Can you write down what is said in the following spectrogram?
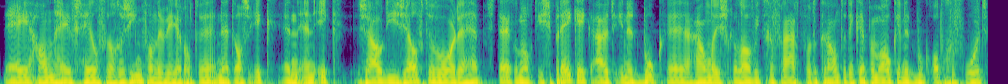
nee, Han heeft heel veel gezien van de wereld. Hè. Net als ik. En, en ik zou diezelfde woorden hebben. Sterker nog, die spreek ik uit in het boek. Hè. Han is geloof ik gevraagd voor de krant. En ik heb hem ook in het boek opgevoerd.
